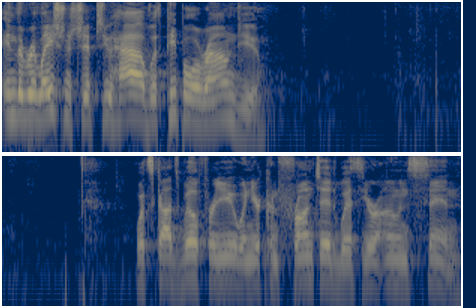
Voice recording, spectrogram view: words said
In the relationships you have with people around you? What's God's will for you when you're confronted with your own sin?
